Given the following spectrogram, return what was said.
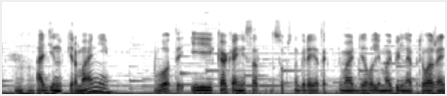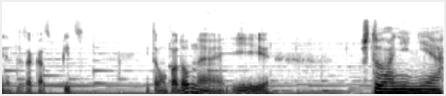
угу. один в Германии. Вот. И как они, собственно говоря, я так понимаю, делали мобильное приложение для заказов пицц и тому подобное. И что они не...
